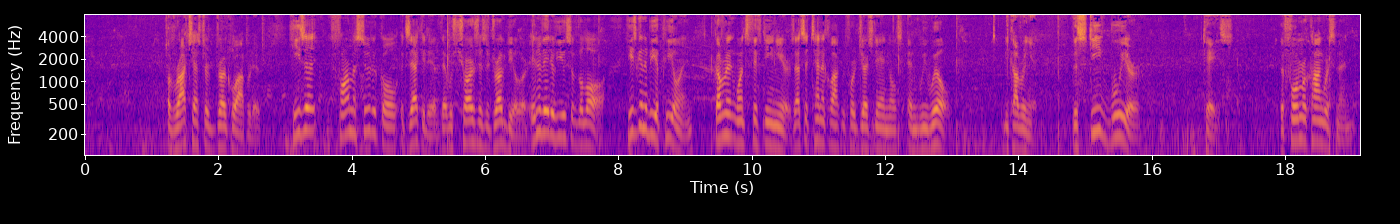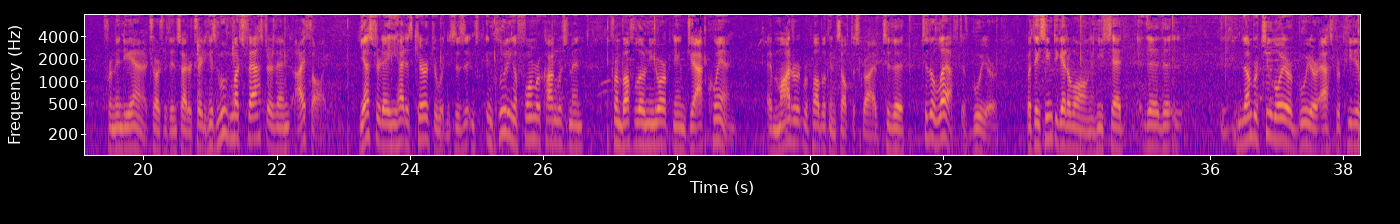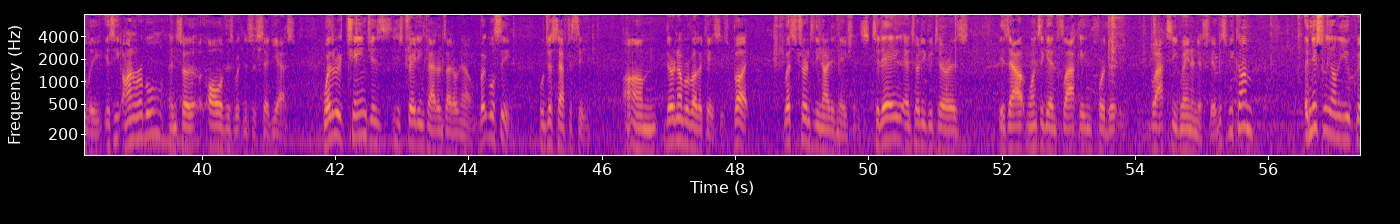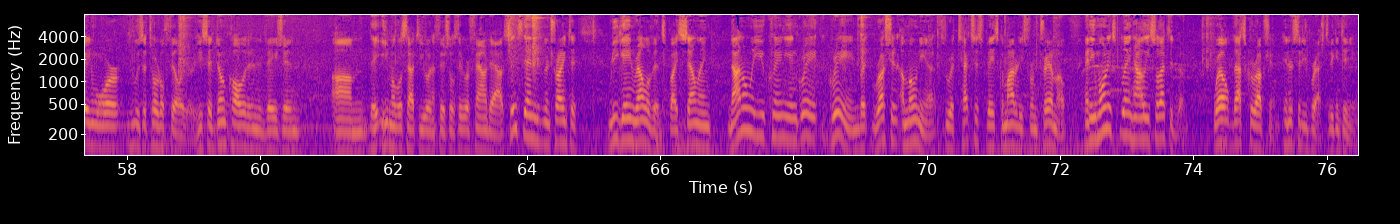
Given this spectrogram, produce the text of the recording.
of Rochester Drug Cooperative. He's a pharmaceutical executive that was charged as a drug dealer. Innovative use of the law. He's going to be appealing. Government wants 15 years. That's at 10 o'clock before Judge Daniels, and we will be covering it. The Steve Buyer case, the former congressman from Indiana charged with insider trading, has moved much faster than I thought. Yesterday, he had his character witnesses, including a former congressman from Buffalo, New York, named Jack Quinn, a moderate Republican, self-described, to the to the left of Buyer, but they seem to get along. And he said the the number two lawyer of Buyer asked repeatedly, "Is he honorable?" And so all of his witnesses said yes. Whether it changes his trading patterns, I don't know, but we'll see. We'll just have to see. Um, there are a number of other cases, but let's turn to the United Nations. Today, Antonio Guterres is out once again flacking for the Black Sea Grain Initiative. It's become initially on the Ukraine war, he was a total failure. He said, "Don't call it an invasion." Um, they emailed us out to UN officials. They were found out. Since then, he's been trying to regain relevance by selling not only Ukrainian gra- grain but Russian ammonia through a Texas-based commodities firm Tramo, and he won't explain how he selected them. Well, that's corruption. Inner City Press to be continued.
